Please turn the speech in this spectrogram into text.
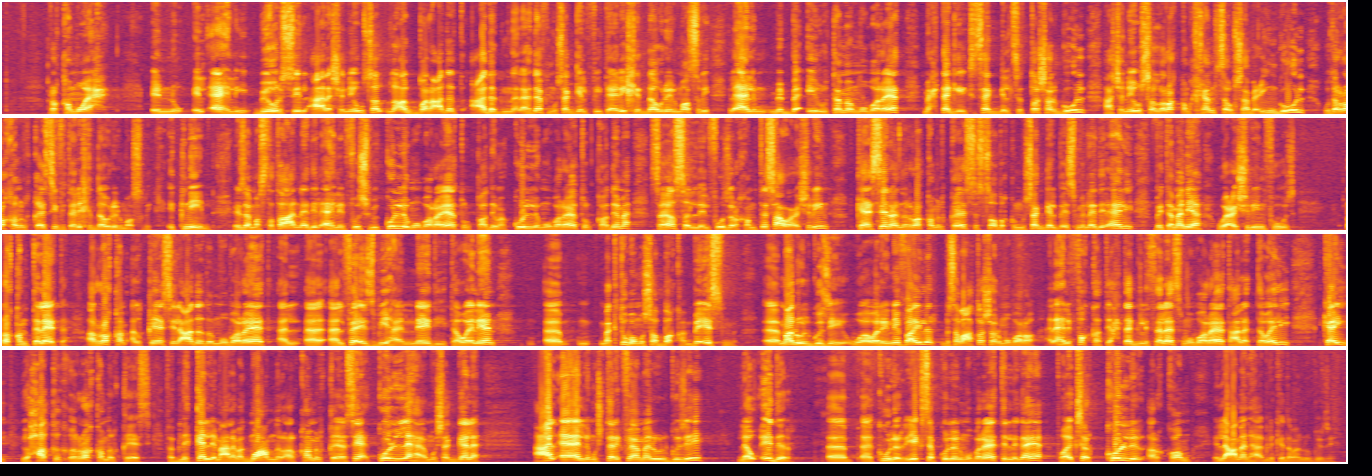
رقم واحد إنه الأهلي بيرسل علشان يوصل لأكبر عدد عدد من الأهداف مسجل في تاريخ الدوري المصري. الأهلي متبقي له 8 مباريات محتاج يسجل 16 جول عشان يوصل لرقم 75 جول وده الرقم القياسي في تاريخ الدوري المصري. اثنين إذا ما استطاع النادي الأهلي الفوز في كل مبارياته القادمة كل مبارياته القادمة سيصل للفوز رقم 29 كاسرا الرقم القياسي السابق المسجل باسم النادي الأهلي ب 28 فوز. رقم ثلاثة الرقم القياسي لعدد المباريات ال- آه، الفائز بها النادي تواليا آه، مكتوبة مسبقا باسم آه، مانويل جوزيه ورينيه فايلر ب 17 مباراة. الأهلي فقط يحتاج لثلاث مباريات على التوالي كي يحقق الرقم القياسي. فبنتكلم على مجموعة من الأرقام القياسية كلها مسجلة على الأقل مشترك فيها مانويل جوزيه. لو قدر كولر يكسب كل المباريات اللي جاية فهو هيكسر كل الأرقام اللي عملها قبل كده مانويل جوزيه.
